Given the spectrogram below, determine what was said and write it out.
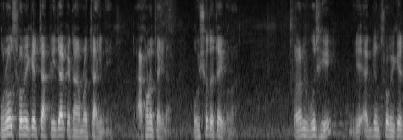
কোনো শ্রমিকের চাকরি যাক, এটা আমরা চাইনি এখনও চাই না ভবিষ্যতে চাইব না। কারণ আমি বুঝি যে একজন শ্রমিকের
